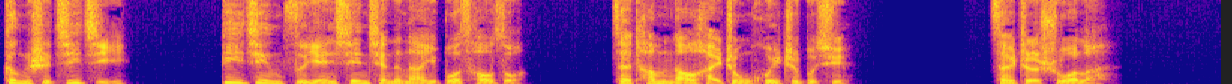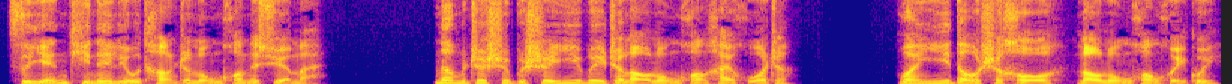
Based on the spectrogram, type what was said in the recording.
更是积极。毕竟紫妍先前的那一波操作，在他们脑海中挥之不去。再者说了，紫妍体内流淌着龙皇的血脉，那么这是不是意味着老龙皇还活着？万一到时候老龙皇回归，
